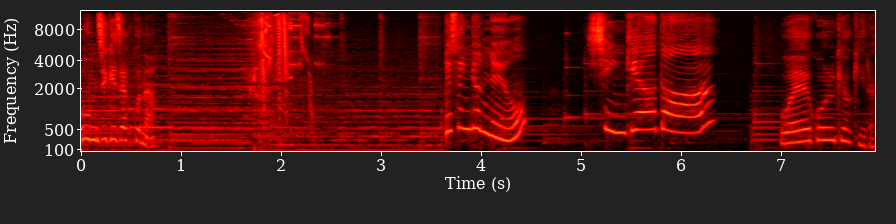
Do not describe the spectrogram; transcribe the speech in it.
움직이자꾸나. 게 생겼네요. 신기하다. 왜 골격이라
